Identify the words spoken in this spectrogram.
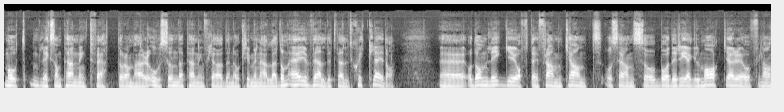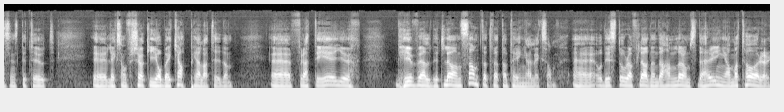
mot liksom penningtvätt och de här osunda penningflödena och kriminella, de är ju väldigt, väldigt skickliga idag. Eh, och de ligger ju ofta i framkant och sen så både regelmakare och finansinstitut eh, liksom försöker jobba i kapp hela tiden. Eh, för att det är ju det är väldigt lönsamt att tvätta pengar liksom. Eh, och det är stora flöden det handlar om, så det här är ju inga amatörer.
